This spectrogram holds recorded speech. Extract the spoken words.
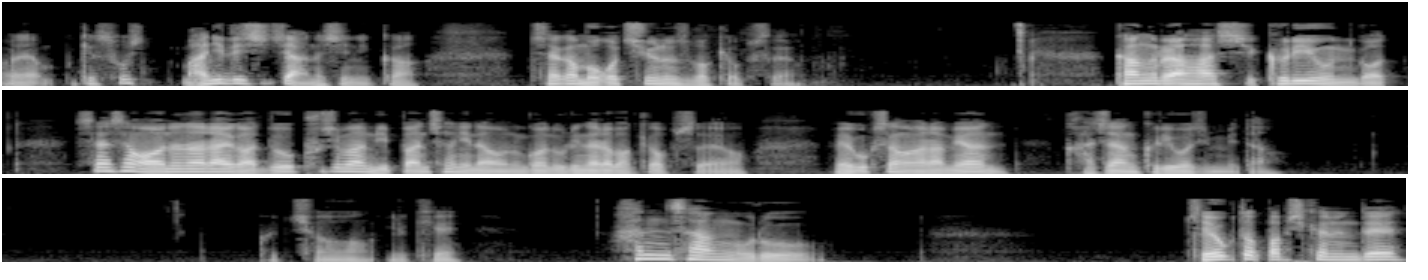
이렇게 소 많이 드시지 않으시니까 제가 먹어 치우는 수밖에 없어요. 강라하 씨 그리운 것. 세상 어느 나라에 가도 푸짐한 밑반찬이 나오는 건 우리나라밖에 없어요. 외국 생활하면 가장 그리워집니다. 그렇죠. 이렇게 한 상으로 제육덮밥 시켰는데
